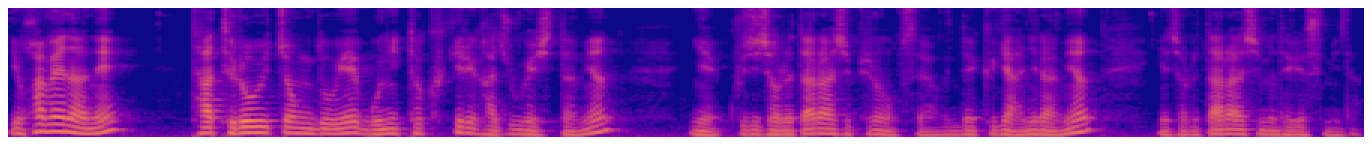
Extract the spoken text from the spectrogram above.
이 화면 안에 다 들어올 정도의 모니터 크기를 가지고 계시다면 예, 굳이 저를 따라 하실 필요는 없어요. 근데 그게 아니라면 예, 저를 따라 하시면 되겠습니다.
